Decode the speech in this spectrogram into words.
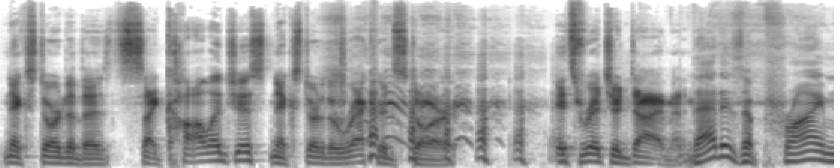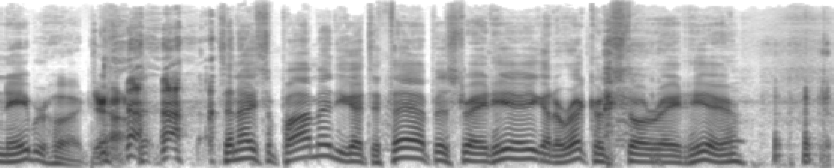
next door to the psychologist, next door to the record store, it's Richard Diamond. That is a prime neighborhood. Yeah. it's a nice apartment. You got your therapist right here. You got a record store right here. It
